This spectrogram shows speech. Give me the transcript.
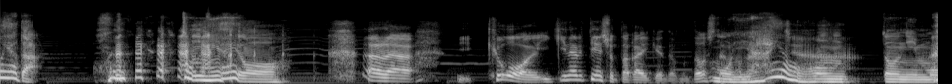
うやだ。本当に嫌よ。あら、い今日はいきなりテンション高いけども、どうしたの？もう嫌よ本当にもう。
